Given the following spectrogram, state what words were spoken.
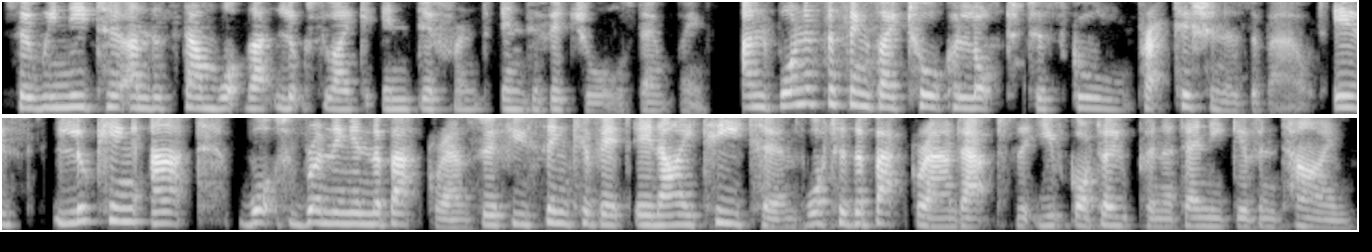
So we need to understand what that looks like in different individuals, don't we? And one of the things I talk a lot to school practitioners about is looking at what's running in the background. So if you think of it in IT terms, what are the background apps that you've got open at any given time?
